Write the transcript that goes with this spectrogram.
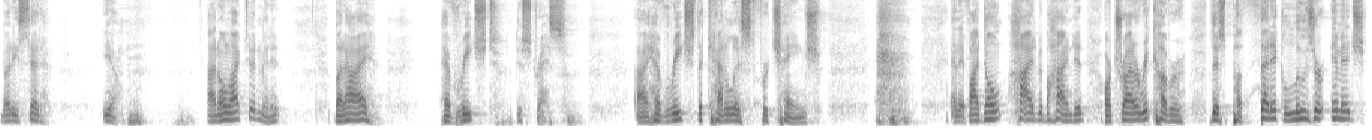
But he said, Yeah, I don't like to admit it, but I have reached distress. I have reached the catalyst for change. And if I don't hide behind it or try to recover this pathetic loser image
